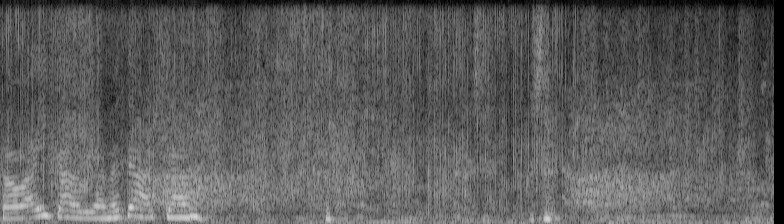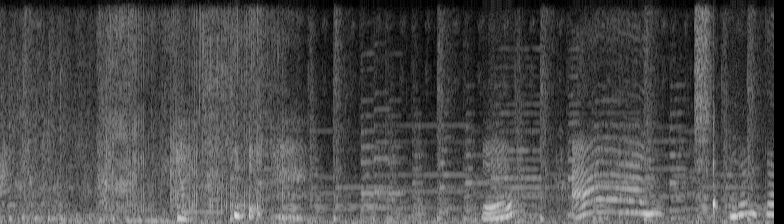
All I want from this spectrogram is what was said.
可愛い香りやめてあーちゃん貸してえあー開いた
